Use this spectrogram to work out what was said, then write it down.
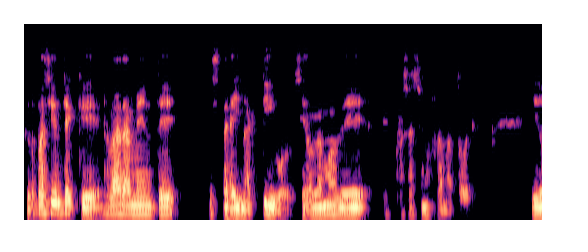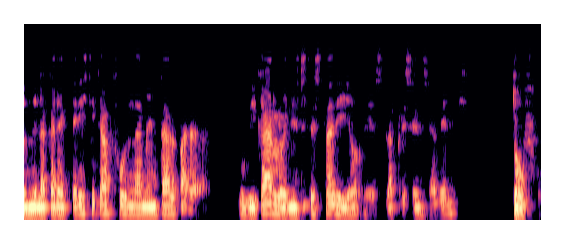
Es un paciente que raramente está inactivo, si hablamos de proceso inflamatorio, y donde la característica fundamental para ubicarlo en este estadio es la presencia del tofu.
